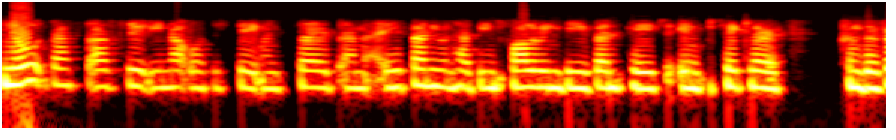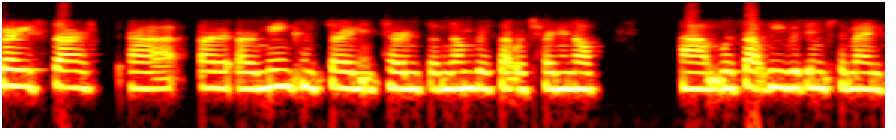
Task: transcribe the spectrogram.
No, that's absolutely not what the statement said. And if anyone had been following the event page in particular from the very start, uh, our, our main concern in terms of numbers that were turning up um, was that we would implement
